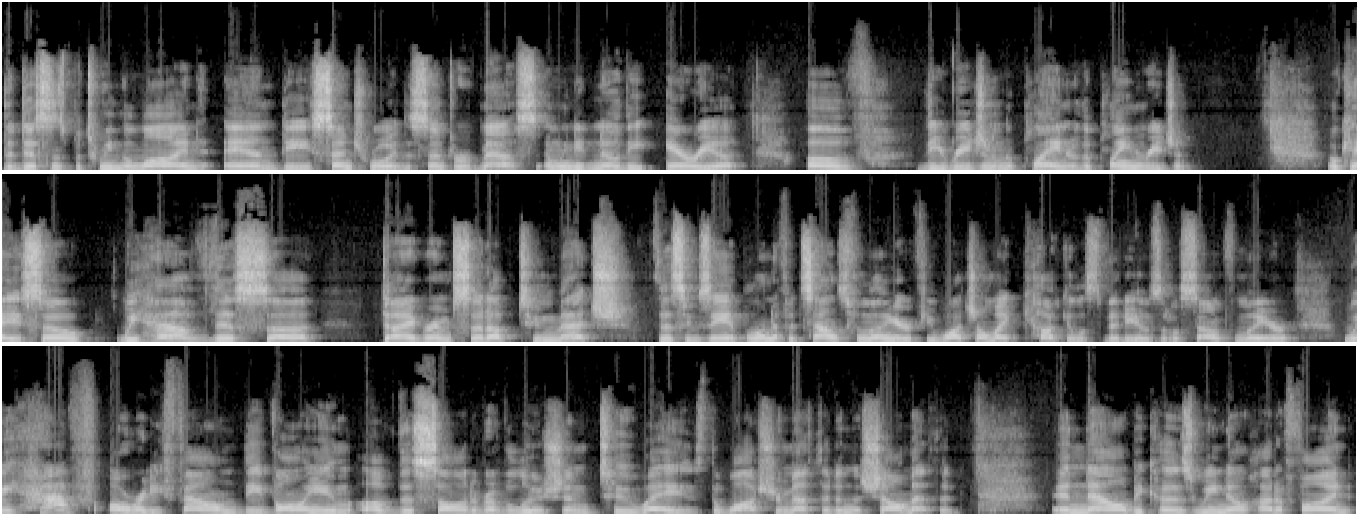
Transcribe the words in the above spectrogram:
the distance between the line and the centroid, the center of mass, and we need to know the area of the region in the plane, or the plane region. Okay, so we have this uh, diagram set up to match this example, and if it sounds familiar, if you watch all my calculus videos, it'll sound familiar. We have already found the volume of the solid of revolution two ways, the washer method and the shell method. And now, because we know how to find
